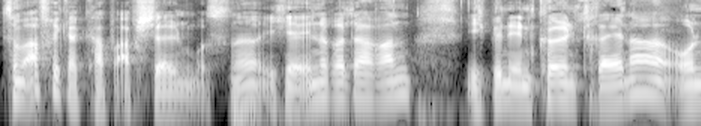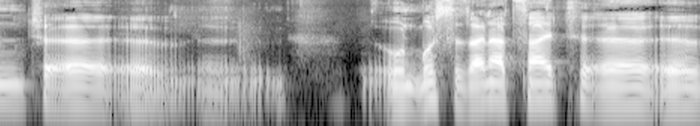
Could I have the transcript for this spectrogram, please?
zum Afrika Cup abstellen muss. Ne? Ich erinnere daran, ich bin in Köln Trainer und äh, äh, und musste seinerzeit, äh, äh,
